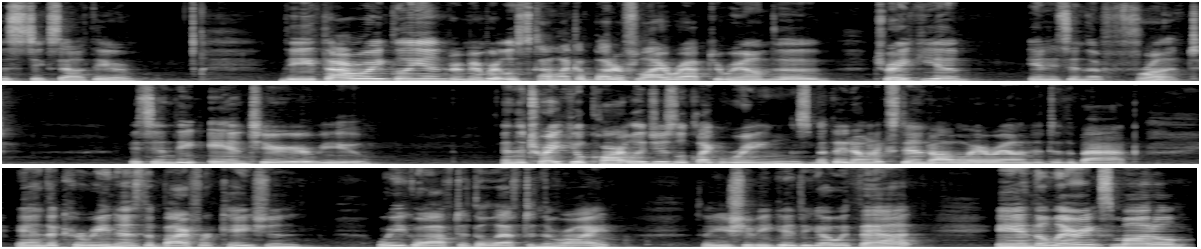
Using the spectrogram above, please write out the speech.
that sticks out there. The thyroid gland, remember it looks kind of like a butterfly wrapped around the trachea, and it's in the front. It's in the anterior view. And the tracheal cartilages look like rings, but they don't extend all the way around into the back. And the carina is the bifurcation where you go off to the left and the right. So you should be good to go with that. And the larynx model,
